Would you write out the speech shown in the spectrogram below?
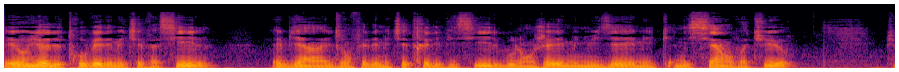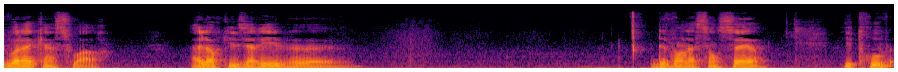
Et au lieu de trouver des métiers faciles, eh bien, ils ont fait des métiers très difficiles, boulanger, menuisier, mécanicien en voiture. Puis voilà qu'un soir, alors qu'ils arrivent euh, devant l'ascenseur, ils trouvent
